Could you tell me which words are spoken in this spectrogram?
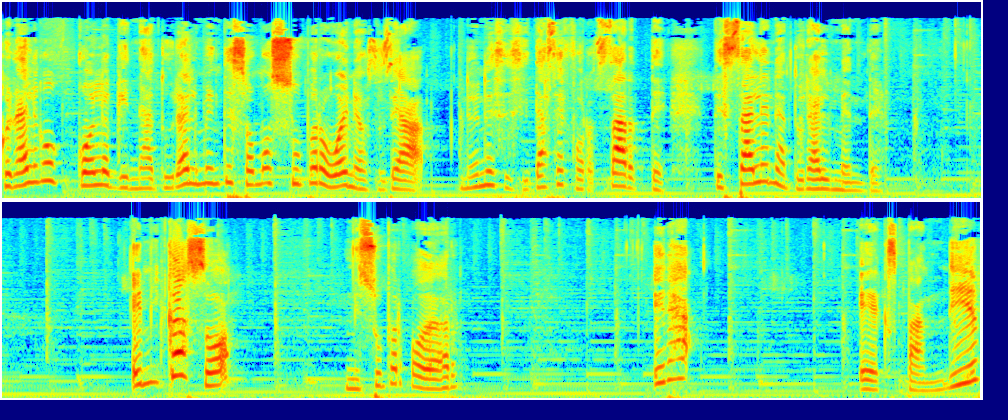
con algo con lo que naturalmente somos súper buenos, o sea, no necesitas esforzarte, te sale naturalmente. En mi caso, mi superpoder era expandir,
